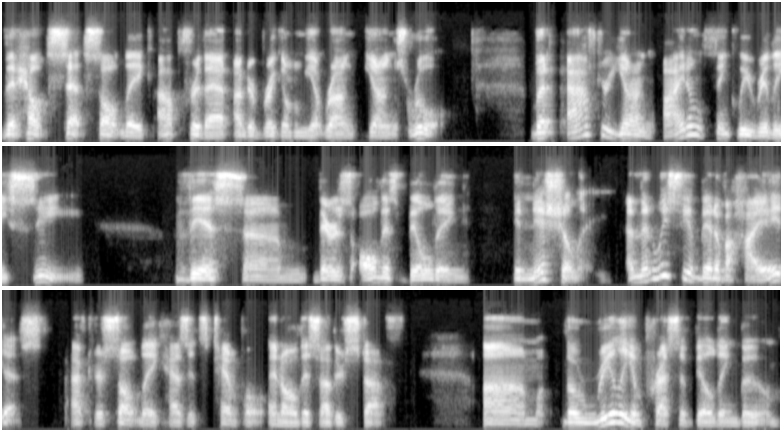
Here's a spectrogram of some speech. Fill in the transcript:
that helped set Salt Lake up for that under Brigham Young's rule. But after Young, I don't think we really see this. Um, there's all this building initially, and then we see a bit of a hiatus after Salt Lake has its temple and all this other stuff. Um, the really impressive building boom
